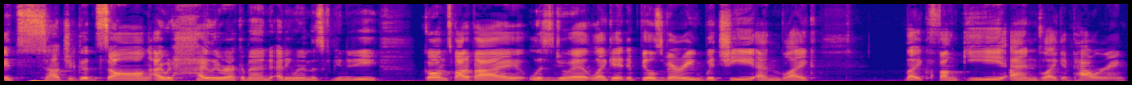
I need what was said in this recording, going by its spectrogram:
it's such a good song. I would highly recommend anyone in this community go on Spotify, listen to it. Like it, it feels very witchy and like like funky and like empowering.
